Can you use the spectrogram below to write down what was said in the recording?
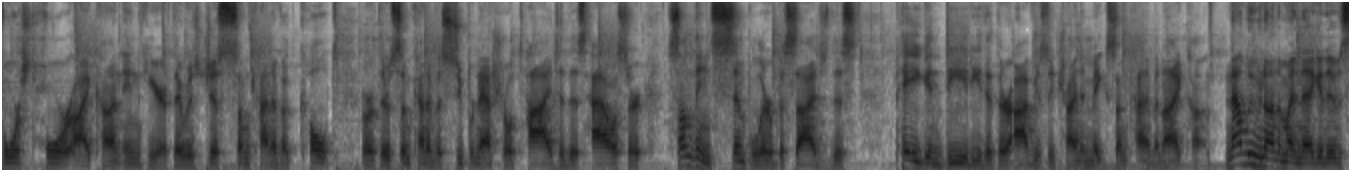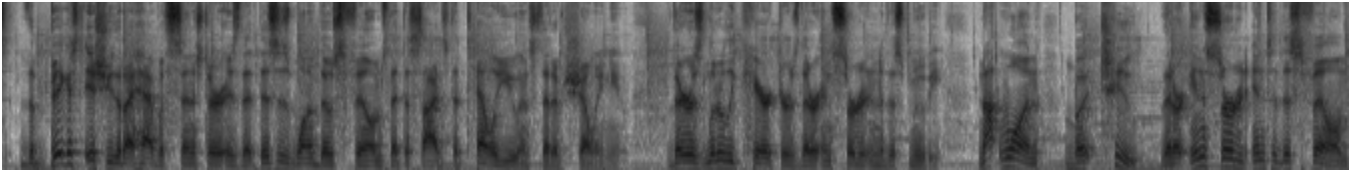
forced horror icon in here. If there was just some kind of a cult or if there was some kind of a supernatural tie to this house or something simpler besides this pagan deity that they're obviously trying to make some kind of an icon. Now moving on to my negatives, the biggest issue that I have with Sinister is that this is one of those films that decides to tell you instead of showing you. There is literally characters that are inserted into this movie not one, but two, that are inserted into this film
